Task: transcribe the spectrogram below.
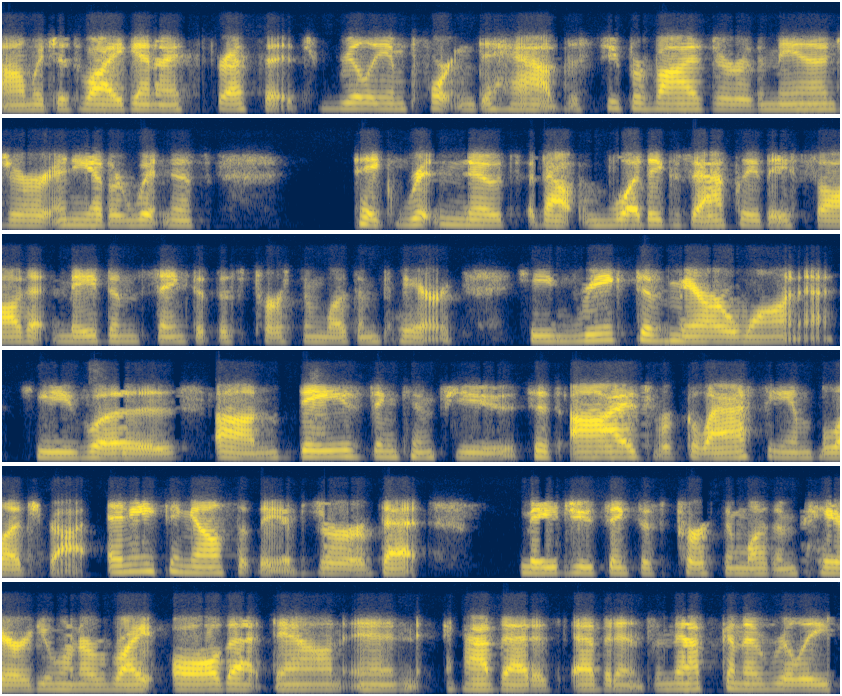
Um, which is why, again, I stress that it's really important to have the supervisor or the manager or any other witness take written notes about what exactly they saw that made them think that this person was impaired. He reeked of marijuana. He was um, dazed and confused. His eyes were glassy and bloodshot. Anything else that they observed that made you think this person was impaired, you want to write all that down and have that as evidence. And that's going to really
